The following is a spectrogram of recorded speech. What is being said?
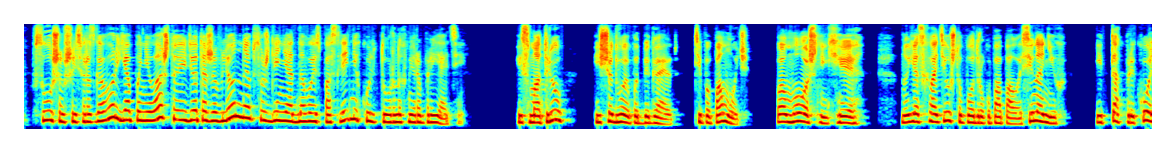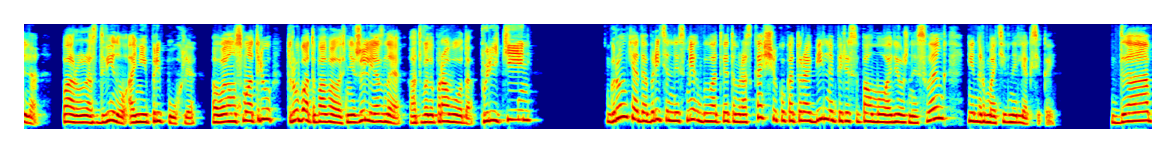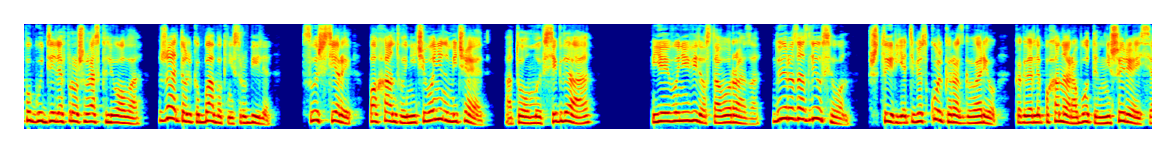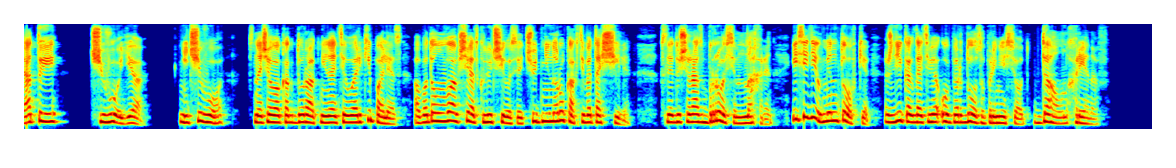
Вслушавшись в разговор, я поняла, что идет оживленное обсуждение одного из последних культурных мероприятий. И смотрю, еще двое подбегают, типа помочь. Помощники! Но я схватил, что под руку попалось, и на них. И так прикольно. Пару раз двинул, они и припухли. А потом смотрю, труба-то попалась не железная, от водопровода. Прикинь! Громкий одобрительный смех был ответом рассказчику, который обильно пересыпал молодежный сленг ненормативной лексикой. «Да, погудели в прошлый раз клево. Жаль, только бабок не срубили. Слышь, Серый, пахан твой ничего не намечает? А то мы всегда...» Я его не видел с того раза. Да и разозлился он. «Штырь, я тебе сколько раз говорил, когда для пахана работаем, не ширяйся, а ты?» «Чего я?» «Ничего. Сначала как дурак не на те ларьки полез, а потом вообще отключился, чуть не на руках тебя тащили. В следующий раз бросим нахрен. И сиди в ментовке, жди, когда тебе опердозу принесет. Да, он хренов.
